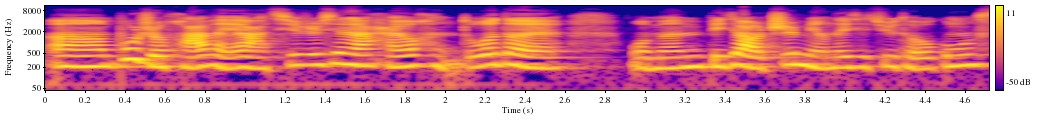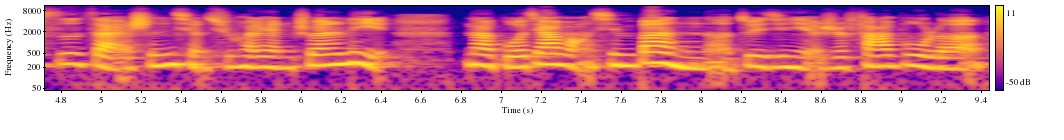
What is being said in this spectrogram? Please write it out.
嗯，不止华为啊，其实现在还有很多的我们比较知名的一些巨头公司在申请区块链专利。那国家网信办呢最近也是发布了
